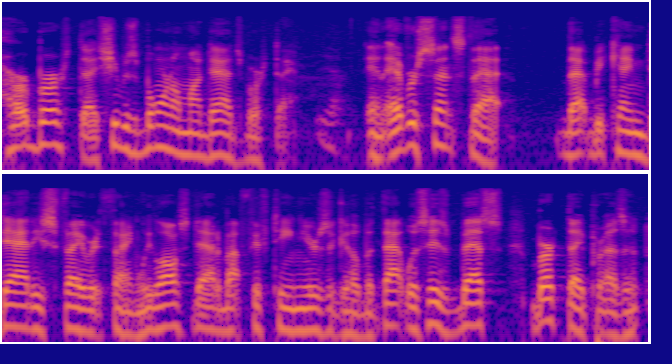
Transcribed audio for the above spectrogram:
Her birthday, she was born on my dad's birthday. And ever since that, that became Daddy's favorite thing. We lost Dad about 15 years ago, but that was his best birthday present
